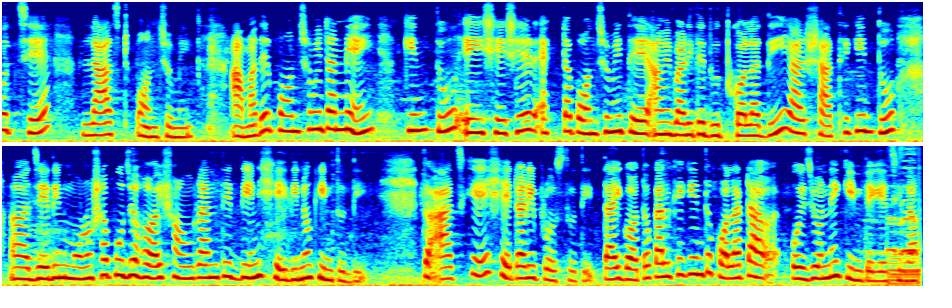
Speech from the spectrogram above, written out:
হচ্ছে লাস্ট পঞ্চমী। আমাদের পঞ্চমীটা নেই, কিন্তু এই শেষের একটা পঞ্চমীতে আমি বাড়িতে দুধ কলা দিই আর সাথে কিন্তু যেদিন মনসা পুজো হয় সংক্রান্তির দিন সেই দিনও কিন্তু দিই। তো আজকে সেটারই প্রস্তুতি, তাই গতকালকে কিন্তু কলাটা ওই জন্যেই কিনতে গেছিলাম।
